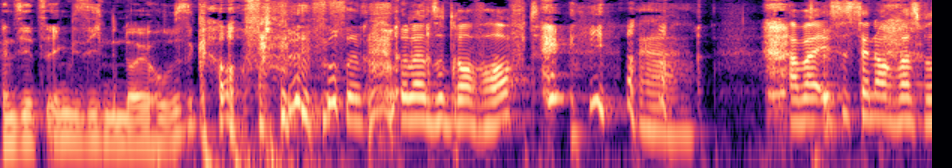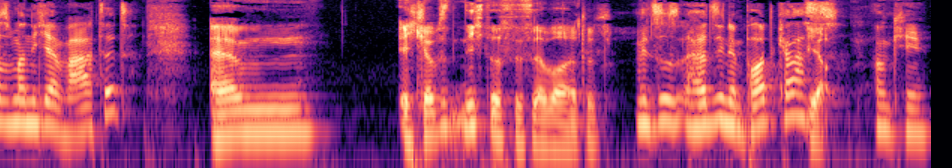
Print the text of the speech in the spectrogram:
wenn sie jetzt irgendwie sich eine neue Hose kauft. so, und dann so drauf hofft. Ja. Aber ist es denn auch was, was man nicht erwartet? ähm, ich glaube nicht, dass es erwartet. Willst du, hört sie den Podcast? Ja. Okay.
